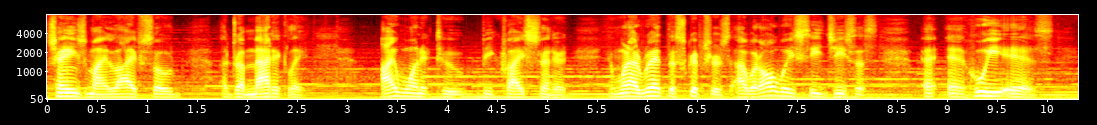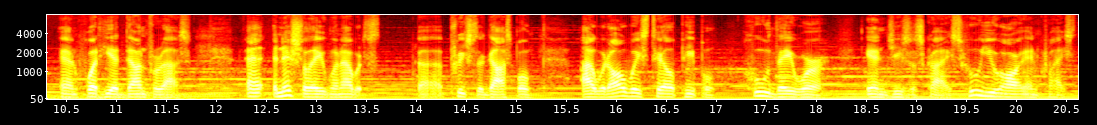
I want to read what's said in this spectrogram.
changed my life so uh, dramatically. I wanted to be Christ-centered. And when I read the scriptures, I would always see Jesus and, and who he is and what he had done for us. And initially, when I would uh, preach the gospel, I would always tell people who they were in Jesus Christ, who you are in Christ.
